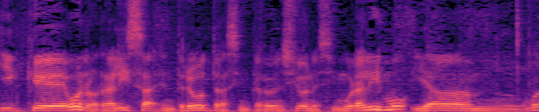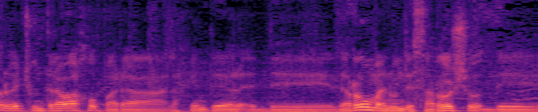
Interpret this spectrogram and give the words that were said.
y que, bueno, realiza, entre otras, intervenciones y muralismo, y ha, mm, bueno, hecho un trabajo para la gente de, Roma en un desarrollo de,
